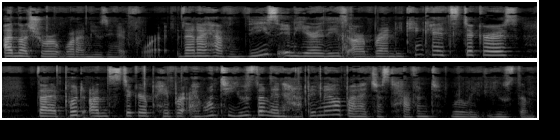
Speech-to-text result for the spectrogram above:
I'm not sure what I'm using it for. Then I have these in here. These are Brandy Kincaid stickers that I put on sticker paper. I want to use them in Happy Mail, but I just haven't really used them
